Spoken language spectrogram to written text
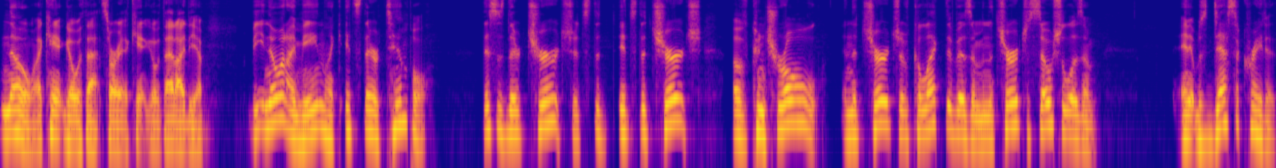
no, I can't go with that. Sorry, I can't go with that idea. But you know what I mean? Like it's their temple. This is their church. It's the it's the church of control and the church of collectivism and the church of socialism. And it was desecrated.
